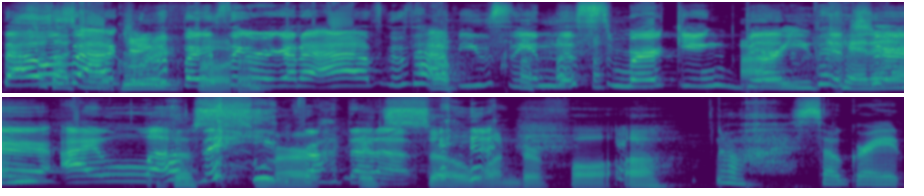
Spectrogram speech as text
That was Such actually the first photo. thing we were gonna ask is have you seen the smirking Ben Are you picture? kidding? I The love that you brought that It's up. so wonderful. Oh, Oh, so great.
